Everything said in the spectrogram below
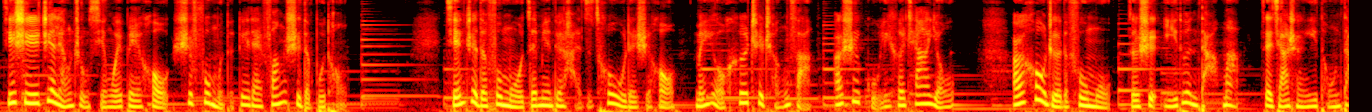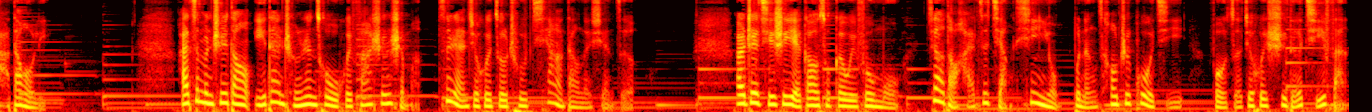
其实这两种行为背后是父母的对待方式的不同，前者的父母在面对孩子错误的时候没有呵斥惩罚，而是鼓励和加油，而后者的父母则是一顿打骂，再加上一通大道理。孩子们知道，一旦承认错误会发生什么，自然就会做出恰当的选择。而这其实也告诉各位父母，教导孩子讲信用不能操之过急，否则就会适得其反。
